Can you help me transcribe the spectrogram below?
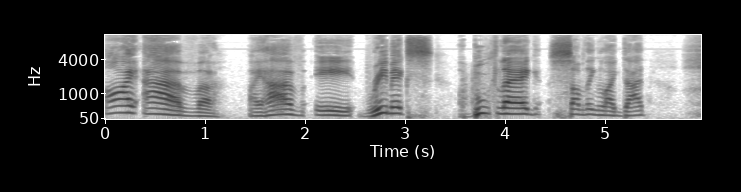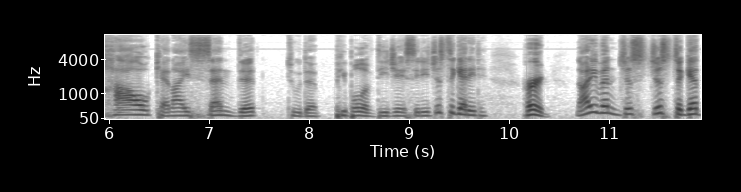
I have uh, I have a remix, a bootleg, something like that, how can I send it to the people of DJ City just to get it heard? Not even just just to get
